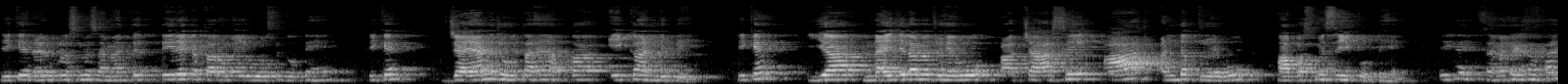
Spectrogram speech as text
ठीक है रेलकुलस में सामान्यतः तेरह कतारों में ये व्यवस्थित होते हैं, ठीक है, जयांग जो होता है आपका एकांडिपी, ठीक है, या नाइजेला में जो है वो चार से आठ अंडक जो है वो आपस में संयुक्त होते हैं, ठीक है, सामान्यतः कैसा होता है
